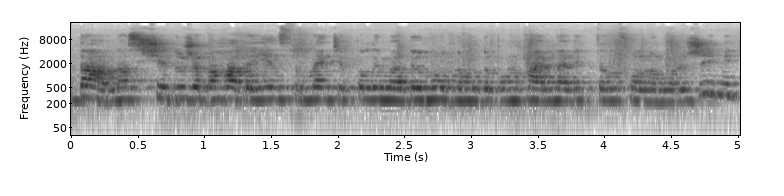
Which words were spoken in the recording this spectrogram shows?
да, у нас ще дуже багато є інструментів, коли ми один одному допомагаємо навіть в телефонному режимі.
